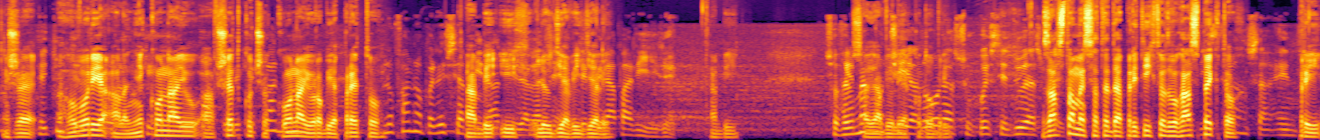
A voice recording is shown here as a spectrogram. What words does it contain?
Že hovoria, ale nekonajú a všetko, čo konajú, robia preto, aby ich ľudia videli. Aby sa javili ako dobrí. Zastavme sa teda pri týchto dvoch aspektoch. Pri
